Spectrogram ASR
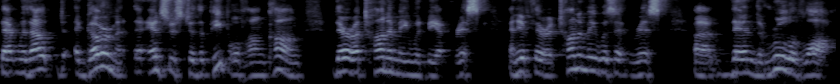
that without a government that answers to the people of Hong Kong, their autonomy would be at risk. And if their autonomy was at risk, uh, then the rule of law,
